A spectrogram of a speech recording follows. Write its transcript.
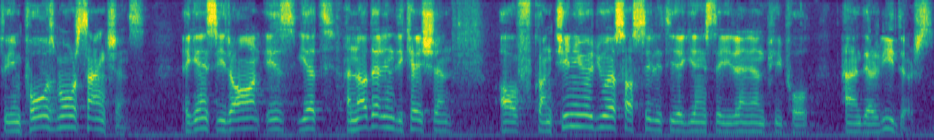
to impose more sanctions against Iran is yet another indication of continued U.S. hostility against the Iranian people and their leaders,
